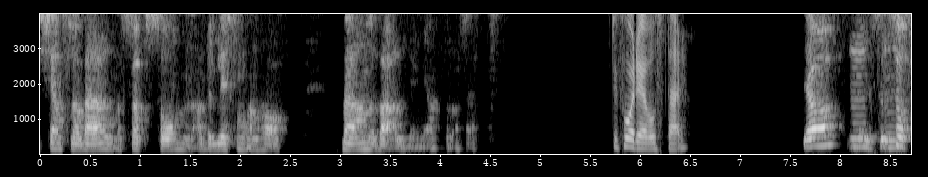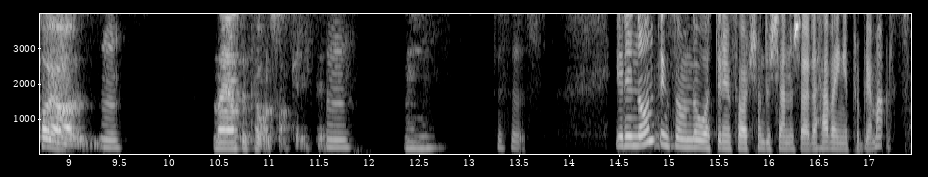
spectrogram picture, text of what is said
känsla av värme, svårt att somna. Det blir som man har värmevallningar på något sätt. Du får det av ostar? Ja, mm, så, så, får jag mm. när jag inte tål saker riktigt. Mm. mm. Precis. Är det någonting som du återinfört som du känner så här, det här var inget problem alls?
